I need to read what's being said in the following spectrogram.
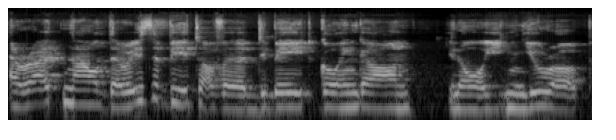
And right now, there is a bit of a debate going on, you know, in Europe.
